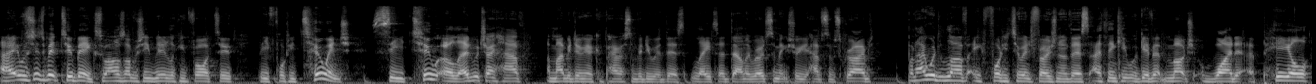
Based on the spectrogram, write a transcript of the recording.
Uh, it was just a bit too big, so I was obviously really looking forward to the 42 inch C2 OLED, which I have. I might be doing a comparison video with this later down the road, so make sure you have subscribed. But I would love a 42 inch version of this. I think it would give it much wider appeal.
